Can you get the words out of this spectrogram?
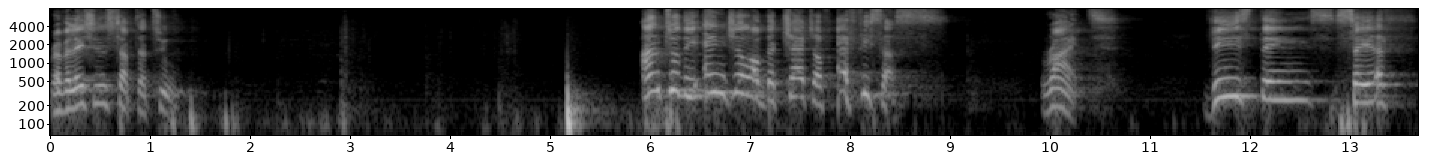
Revelations chapter 2. Unto the angel of the church of Ephesus, write, These things saith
